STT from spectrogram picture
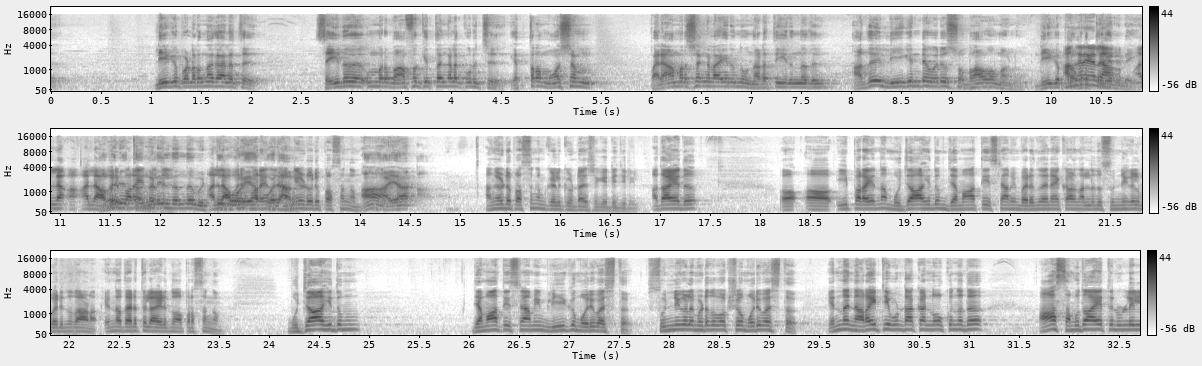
ലീഗ് പടർന്ന കാലത്ത് സെയ്ദ് ഉമർ ബാഫക്കിത്തങ്ങളെക്കുറിച്ച് എത്ര മോശം പരാമർശങ്ങളായിരുന്നു നടത്തിയിരുന്നത്? അത് ലീഗിന്റെ ഒരു സ്വഭാവമാണ്. ലീഗ് പ്രവർത്തകരുടെ അവർ തങ്ങളിൽ നിന്ന് വിട്ടുപോയ അങ്ങയുടെ ഒരു പ്രസംഗം. ആ അയാ അങ്ങയുടെ പ്രസംഗം കേൾക്കുകയുണ്ടായി ശ്രീ കെ ടി ജലീൽ. അതായത് ഈ പറയുന്ന മുജാഹിദും ജമാഅത്ത് ഇസ്ലാമിയും വരുന്നതിനേക്കാൾ നല്ലത് സുന്നികൾ വരുന്നതാണ് എന്ന തരത്തിലായിരുന്നു ആ പ്രസംഗം. മുജാഹിദും ജമാഅത്ത് ഇസ്ലാമിയും ലീഗും ഒരു വശത്ത് സുന്നികളും ഇടതുപക്ഷവും ഒരു വശത്ത് എന്ന നറേറ്റീവ് ഉണ്ടാക്കാൻ നോക്കുന്നത് ആ സമുദായത്തിനുള്ളിൽ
